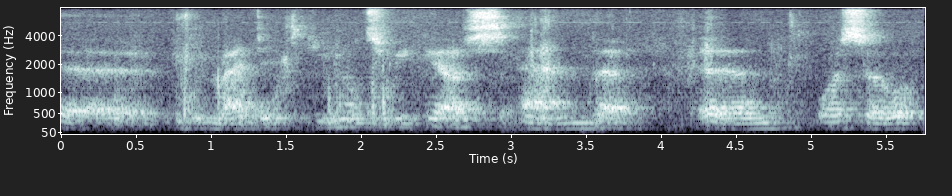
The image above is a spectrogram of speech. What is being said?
invited keynote speakers and uh, um, also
